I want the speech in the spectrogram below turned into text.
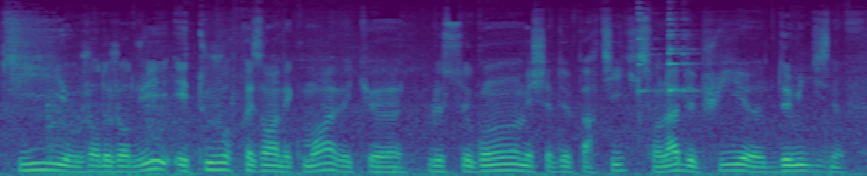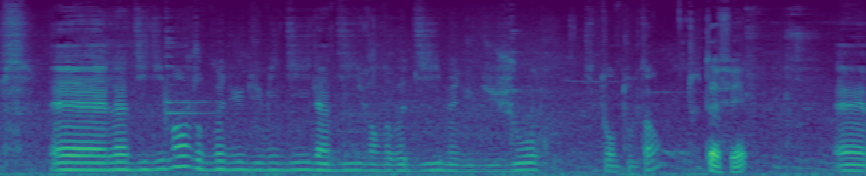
qui, au jour d'aujourd'hui, est toujours présent avec moi, avec euh, le second, mes chefs de partie qui sont là depuis euh, 2019. Euh, Lundi, dimanche, donc menu du midi, lundi, vendredi, menu du jour, qui tourne tout le temps. Tout à fait. Euh,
